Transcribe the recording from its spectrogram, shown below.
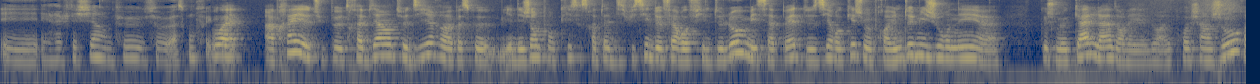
et, réfléchir un peu à ce qu'on fait. Ouais. Après, tu peux très bien te dire, euh, parce qu'il y a des gens pour qui ce sera peut-être difficile de faire au fil de l'eau, mais ça peut être de se dire, ok, je me prends une demi-journée euh, que je me cale là dans les, dans les prochains jours,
